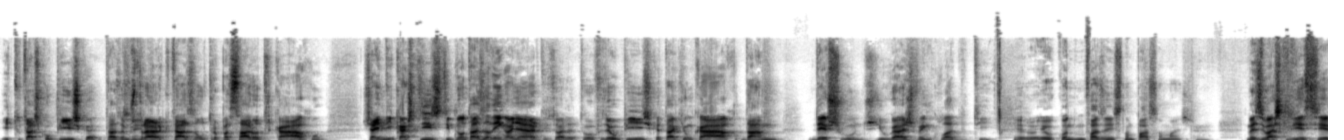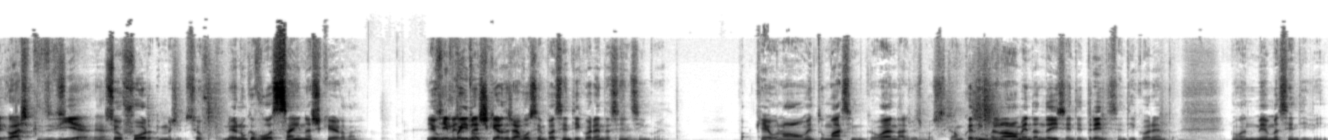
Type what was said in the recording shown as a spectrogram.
E tu estás com o pisca, estás a mostrar que estás a ultrapassar outro carro, já indicaste isso, tipo, não estás ali a enganar, diz, olha, estou a fazer o pisca, está aqui um carro, dá-me 10 segundos e o gajo vem colado de ti. Eu, eu, quando me fazem isso não passam mais. Mas eu acho que devia ser, eu acho que devia. é. Se eu for, imagina, se eu, for- eu nunca vou a 100 na esquerda. Eu Sim, para ir eu na tô- esquerda já vou sempre a 140, 150. Pá, Que é normalmente o máximo que eu ando, às vezes posso ficar um bocadinho, mas normalmente ando aí 130, 140. Não ando mesmo a 120.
